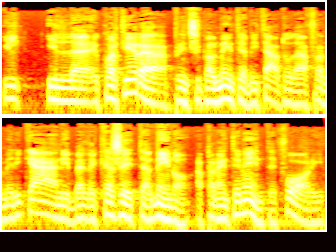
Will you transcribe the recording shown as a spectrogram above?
il- il quartiere era principalmente abitato da afroamericani, belle casette, almeno apparentemente, fuori.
